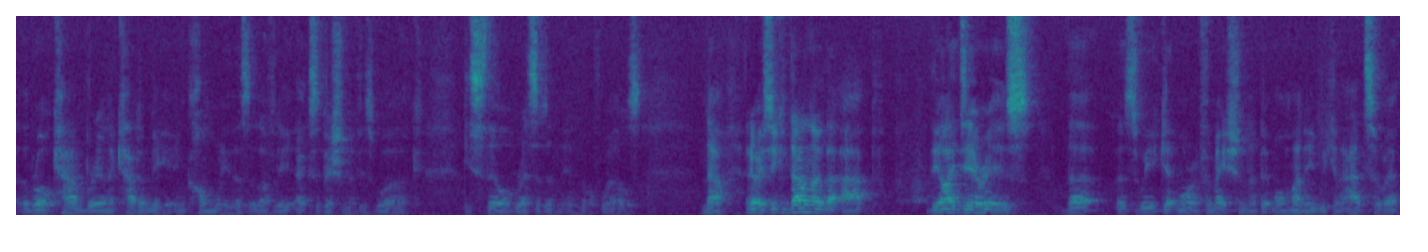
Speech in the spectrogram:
at the Royal Cambrian Academy in Conwy, there's a lovely exhibition of his work. He's still resident in North Wales now. Anyway, so you can download that app. The idea is that as we get more information and a bit more money, we can add to it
